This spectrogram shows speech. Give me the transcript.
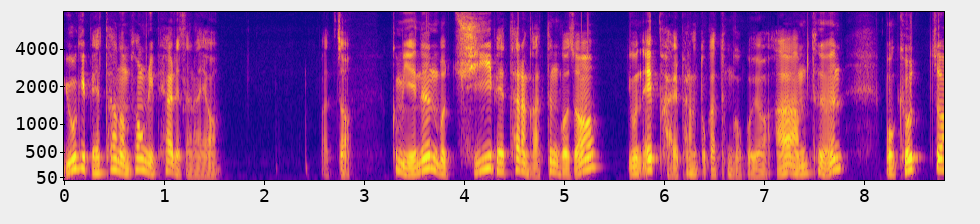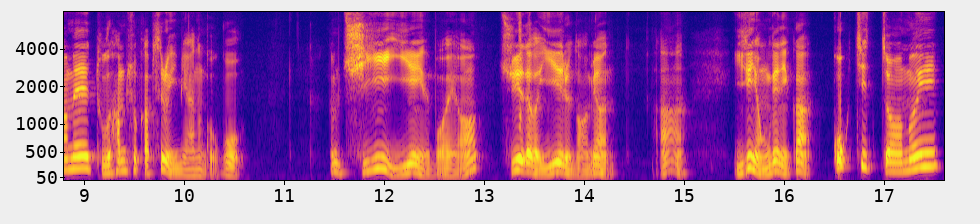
여기 베타 넣으면 성립해야 되잖아요. 맞죠? 그럼 얘는 뭐 G 베타랑 같은 거죠? 이건 F 알파랑 똑같은 거고요. 아, 아무튼 뭐 교점의 두 함수 값을 의미하는 거고 그럼 G2A는 뭐예요? G에다가 2A를 넣으면 아, 이게 0되니까 꼭지점의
